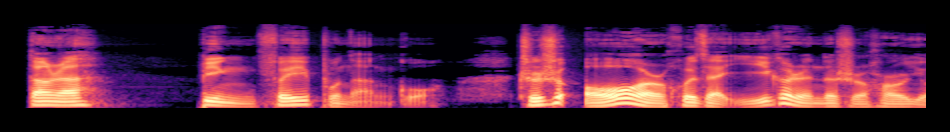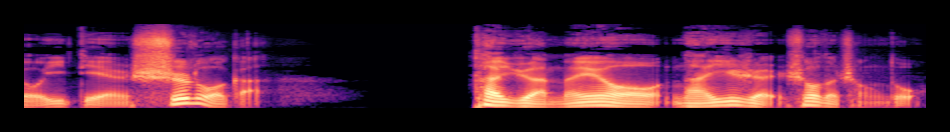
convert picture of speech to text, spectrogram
当然。并非不难过，只是偶尔会在一个人的时候有一点失落感，但远没有难以忍受的程度。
